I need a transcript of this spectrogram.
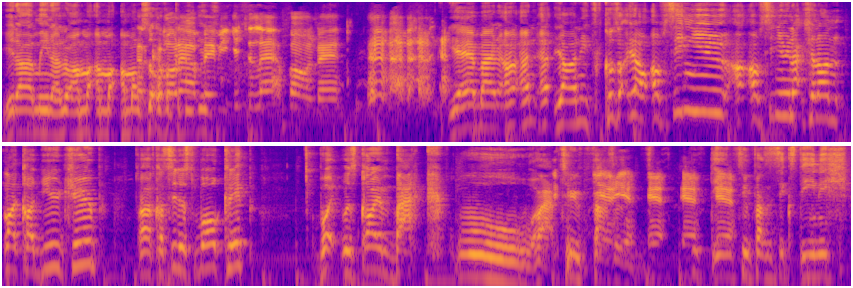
You know what I mean? I know I'm, I'm, I'm amongst the Come other on out, baby. Get your laugh on, man. Yeah, man. I, I, yeah, I need because you know I've seen you. I've seen you in action on like on YouTube. Uh, I can see the small clip, but it was going back ooh about 2015, 2016 ish.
